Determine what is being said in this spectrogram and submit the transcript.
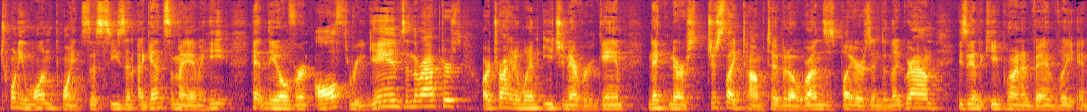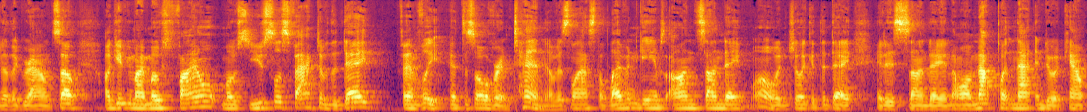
21 points this season against the Miami Heat, hitting the over in all three games. And the Raptors are trying to win each and every game. Nick Nurse, just like Tom Thibodeau, runs his players into the ground. He's going to keep running VanVleet into the ground. So I'll give you my most final, most useless fact of the day. VanVleet hit this over in 10 of his last 11 games on Sunday. Oh, wouldn't you look at the day? It is Sunday. And I'm not putting that into account,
